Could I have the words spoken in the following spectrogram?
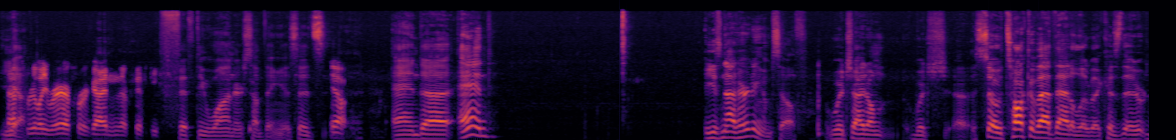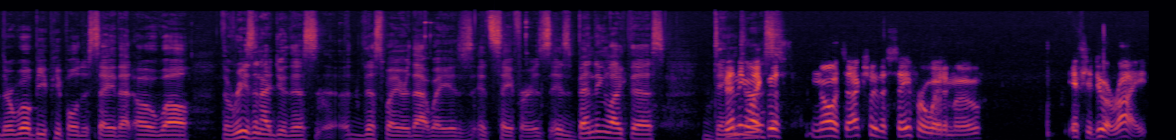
that's Yeah. really rare for a guy in their 50s. 51 or something. It's it's Yeah. and uh, and he's not hurting himself, which I don't. Which uh, so talk about that a little bit because there there will be people to say that oh well the reason I do this uh, this way or that way is it's safer. Is is bending like this dangerous? Bending like this, no, it's actually the safer way to move if you do it right.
